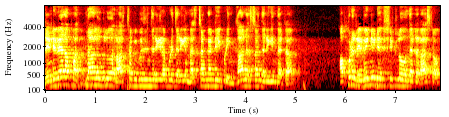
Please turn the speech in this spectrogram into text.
రెండు వేల పద్నాలుగులో రాష్ట్ర విభజన జరిగినప్పుడు జరిగిన నష్టం కంటే ఇప్పుడు ఇంకా నష్టం జరిగిందట. అప్పుడు రెవెన్యూ డెఫిసిట్లో ఉందట రాష్ట్రం.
